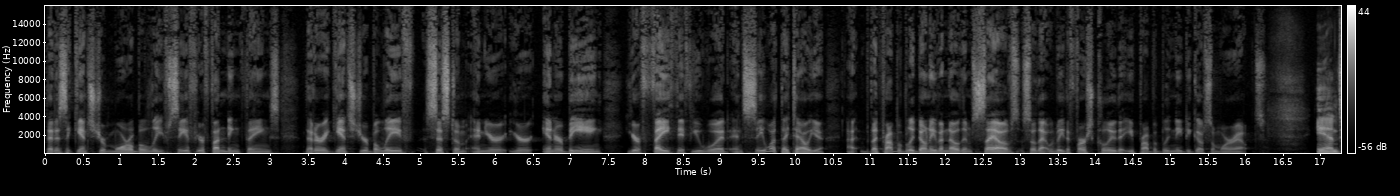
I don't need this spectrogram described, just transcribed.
that is against your moral belief. See if you're funding things that are against your belief system and your your inner being, your faith if you would, and see what they tell you. I, they probably don't even know themselves, so that would be the first clue that you probably need to go somewhere else. And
